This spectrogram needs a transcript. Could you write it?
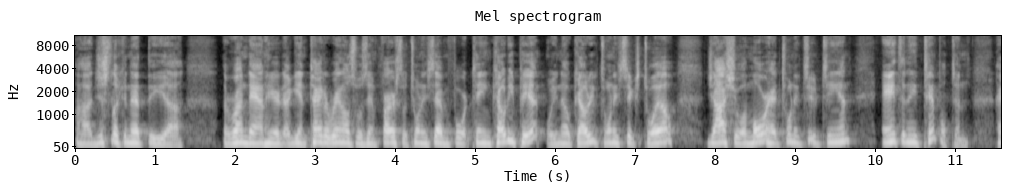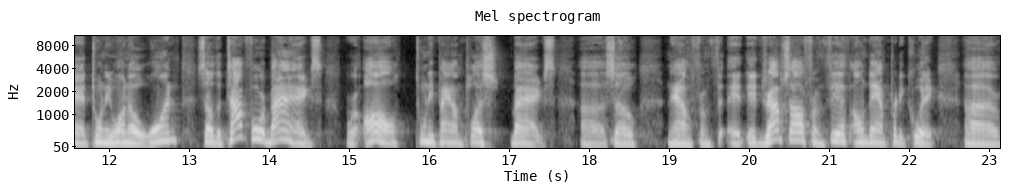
Uh, just looking at the. Uh, the rundown here. Again, Taylor Reynolds was in first with 27-14. Cody Pitt, we know Cody, 26-12. Joshua Moore had 22-10. Anthony Templeton had 21-01. So the top four bags were all 20 pound plus bags. Uh, so now from it, it, drops off from fifth on down pretty quick. Uh,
